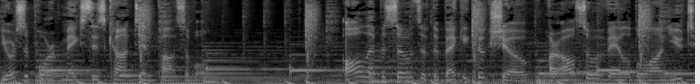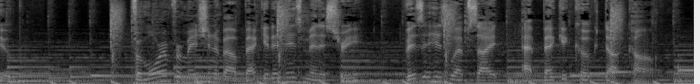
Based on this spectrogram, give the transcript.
Your support makes this content possible. All episodes of The Becket Cook Show are also available on YouTube. For more information about Becket and his ministry, visit his website at becketcook.com.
